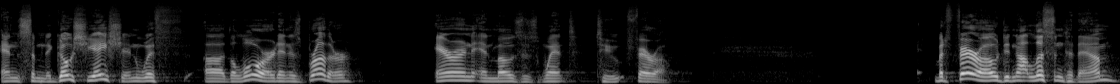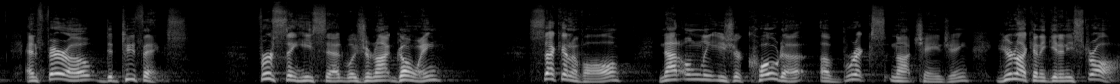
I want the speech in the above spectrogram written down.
and some negotiation with uh, the Lord and his brother, Aaron and Moses went to Pharaoh. But Pharaoh did not listen to them, and Pharaoh did two things. First thing he said was, You're not going. Second of all, not only is your quota of bricks not changing, you're not going to get any straw.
